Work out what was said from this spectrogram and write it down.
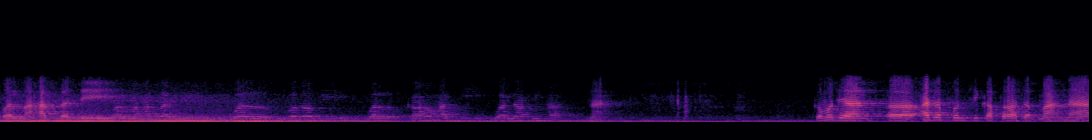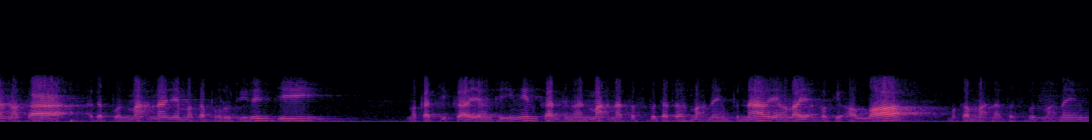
Wal mahabbati. Wal mahabbati. Wal ghadabi. Wal karahati wa nah. Kemudian eh, adapun sikap terhadap makna, maka adapun maknanya maka perlu dirinci. Maka jika yang diinginkan dengan makna tersebut adalah makna yang benar, yang layak bagi Allah, maka makna tersebut makna yang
